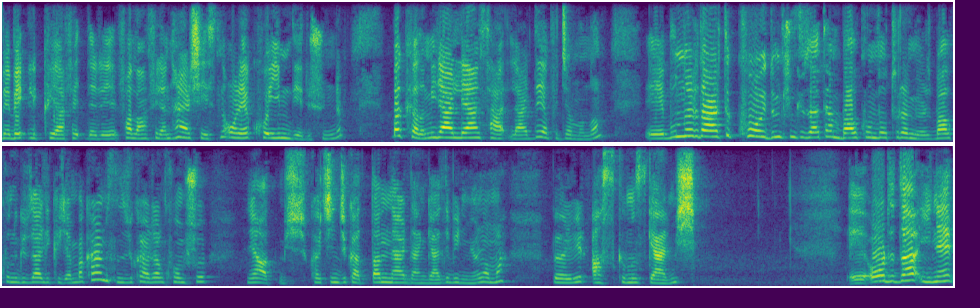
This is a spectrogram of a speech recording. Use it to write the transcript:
bebeklik kıyafetleri falan filan her şeysini oraya koyayım diye düşündüm. Bakalım ilerleyen saatlerde yapacağım onu. E, bunları da artık koydum çünkü zaten balkonda oturamıyoruz. Balkonu güzel yıkayacağım. Bakar mısınız yukarıdan komşu ne atmış? Kaçıncı kattan nereden geldi bilmiyorum ama böyle bir askımız gelmiş. Ee, orada da yine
